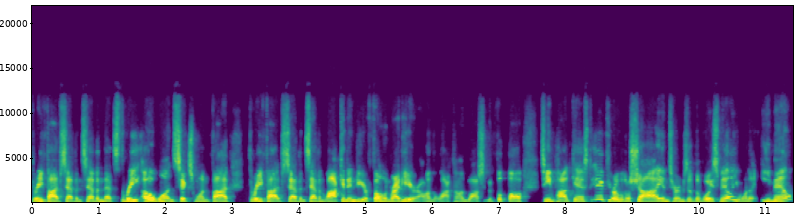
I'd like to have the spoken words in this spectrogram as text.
3577. That's 301 615 3577. Lock it into your phone right here on the Lock On Washington Football Team podcast. If you're a little shy in terms of the voicemail, you want to email,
